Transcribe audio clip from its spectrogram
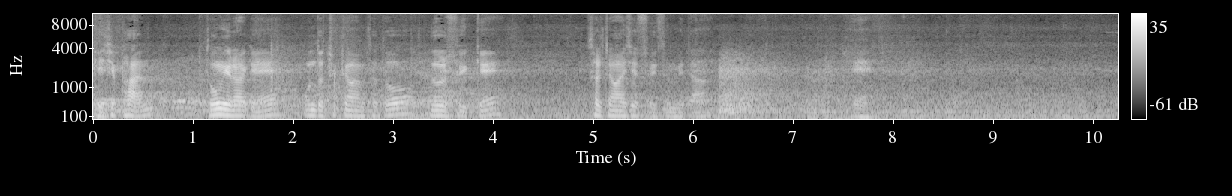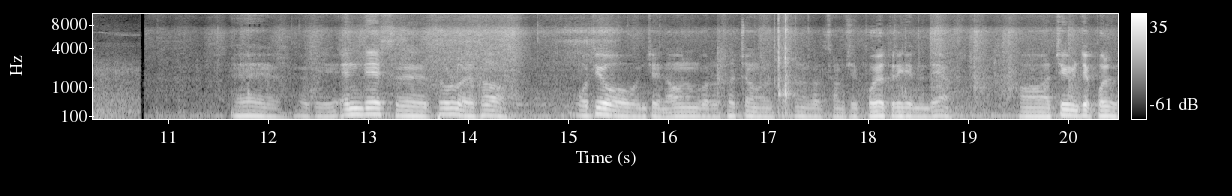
게시판 동일하게 온도 측정하면서도 넣을 수 있게 설정하실 수 있습니다. 예. 네, 여기 NDS 솔로에서 오디오 이제 나오는 거를 설정을 하는 걸 잠시 보여드리겠는데요. 어, 지금 이제 볼,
